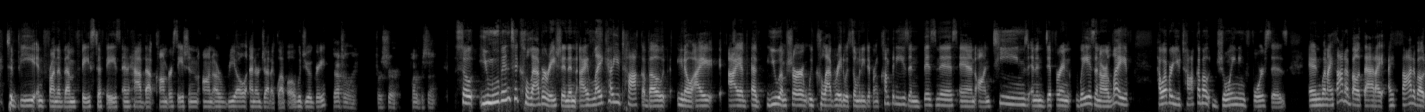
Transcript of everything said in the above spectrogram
to be in front of them face to face and have that conversation on a real energetic level. Would you agree? Definitely, for sure, 100%. So you move into collaboration, and I like how you talk about, you know, I, I have, have, you, I'm sure we've collaborated with so many different companies and business and on teams and in different ways in our life. However, you talk about joining forces and when I thought about that, I, I thought about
